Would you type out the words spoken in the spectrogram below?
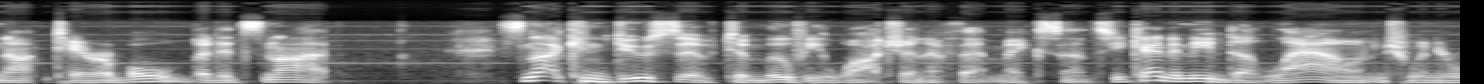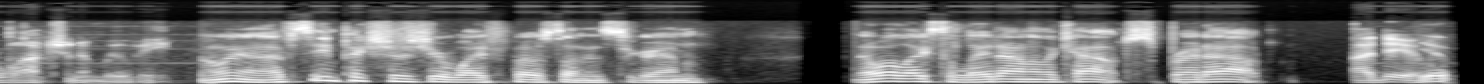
not terrible, but it's not it's not conducive to movie watching if that makes sense. You kind of need to lounge when you're watching a movie. Oh yeah, I've seen pictures your wife post on Instagram. Noah likes to lay down on the couch, spread out, I do. Yep.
